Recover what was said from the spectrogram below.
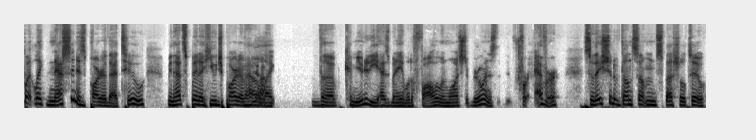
But like NESN is part of that too. I mean, that's been a huge part of how Yeah. like the community has been able to follow and watch the Bruins forever. So they should have done something special too.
